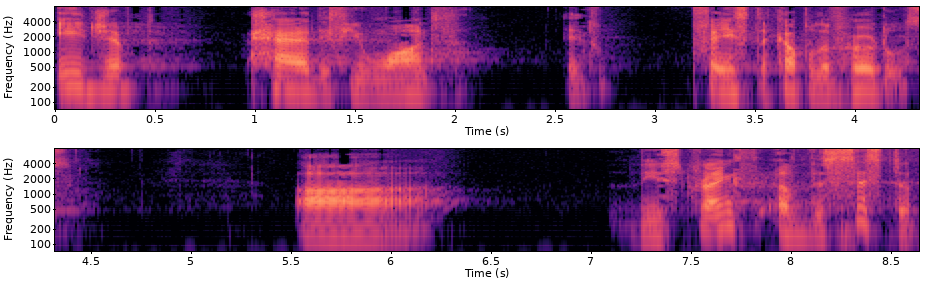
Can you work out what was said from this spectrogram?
Egypt had, if you want, it faced a couple of hurdles. Uh, the strength of the system,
